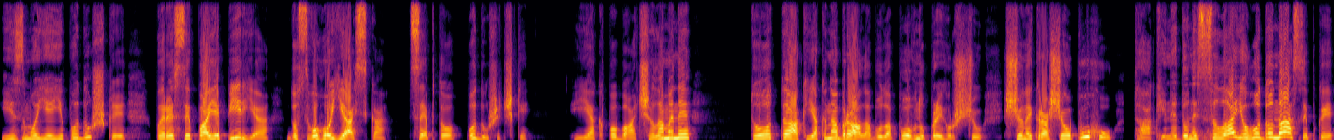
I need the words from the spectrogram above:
і з моєї подушки пересипає пір'я до свого яська, цебто подушечки. Як побачила мене, то так, як набрала була повну пригорщу що найкращого пуху, так і не донесла його до насипки,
